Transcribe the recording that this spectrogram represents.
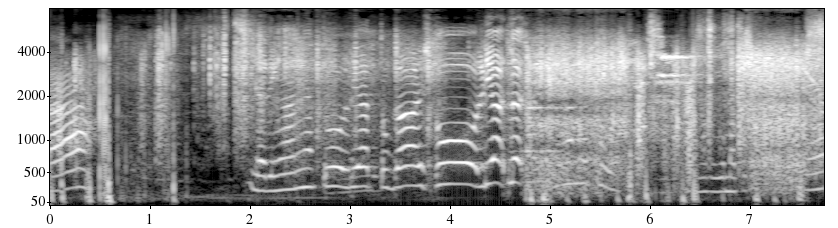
Ah, jaringannya tuh lihat tuh guys tuh lihat lihat jaringannya tuh. Ya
